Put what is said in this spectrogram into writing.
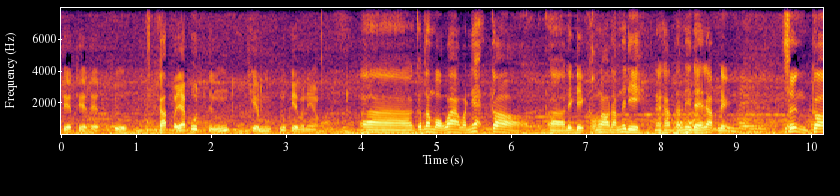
เทสเทสเทสดูครับ ขออนุญาตพูดถึงเกมลูกเกมวันนี้ครับ เอ่อก็ต้องบอกว่าวันเนี้ยก็ เอ่อเด็กๆของเราทำได้ดีนะครับท่านที่ได้รับหนึ่งซึ่งก็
